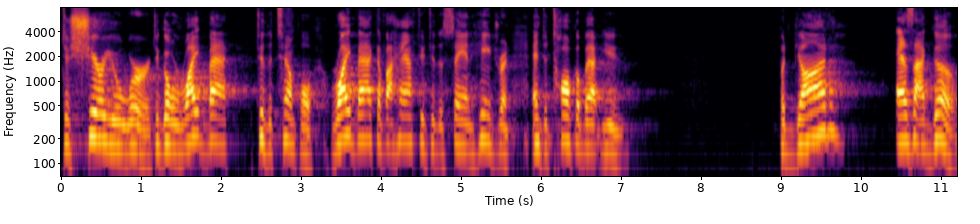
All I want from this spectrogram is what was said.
to share your word, to go right back to the temple, right back, if I have to, to the Sanhedrin, and to talk about you. But God, as I go,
